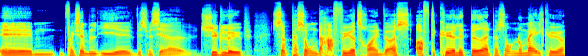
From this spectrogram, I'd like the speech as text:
øh, for eksempel i, øh, hvis man ser cykelløb, så personen, der har føretrøjen, vil også ofte køre lidt bedre, end personen normalt kører.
